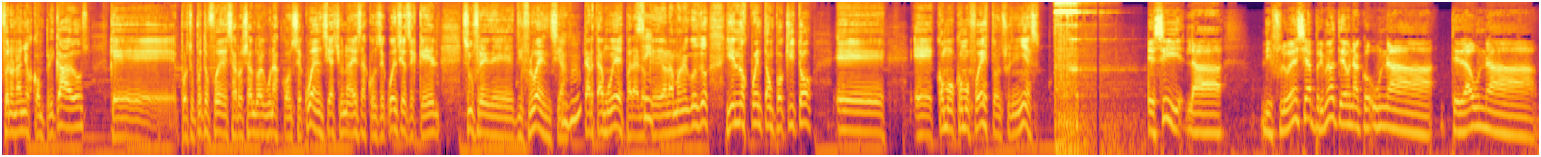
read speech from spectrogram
fueron años complicados, que por supuesto fue desarrollando algunas consecuencias, y una de esas consecuencias es que él sufre de disfluencia, tartamudez para lo que hablamos en el curso, y él nos cuenta un poquito eh, eh, cómo, cómo fue esto en su niñez. Eh, sí, la disfluencia primero te da una te da una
